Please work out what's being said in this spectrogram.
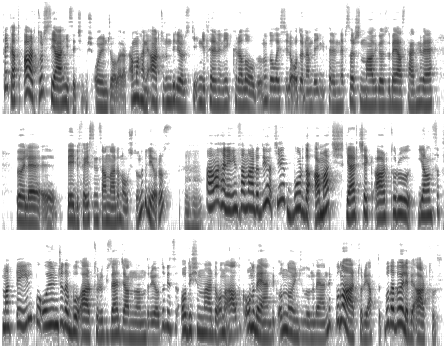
Fakat Arthur siyahi seçilmiş oyuncu olarak. Ama hani Arthur'un biliyoruz ki İngiltere'nin ilk kralı olduğunu. Dolayısıyla o dönemde İngiltere'nin hep sarışın, mavi gözlü, beyaz tenli ve böyle e, babyface insanlardan oluştuğunu biliyoruz. Hı hı. Ama hani insanlar da diyor ki burada amaç gerçek Arthur'u yansıtmak değil. Bu oyuncu da bu Arthur'u güzel canlandırıyordu. Biz auditionlarda onu aldık, onu beğendik, onun oyunculuğunu beğendik. Bunu Arthur yaptık. Bu da böyle bir Arthur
